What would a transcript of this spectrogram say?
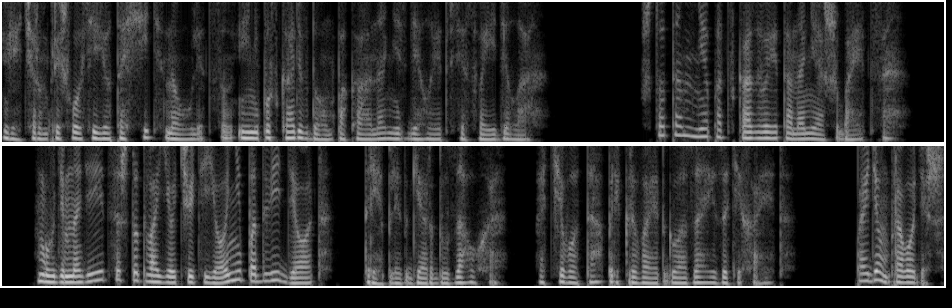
Вечером пришлось ее тащить на улицу и не пускать в дом, пока она не сделает все свои дела. Что-то мне подсказывает, она не ошибается. «Будем надеяться, что твое чутье не подведет», — треплет Герду за ухо, отчего та прикрывает глаза и затихает. Пойдем, проводишь».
